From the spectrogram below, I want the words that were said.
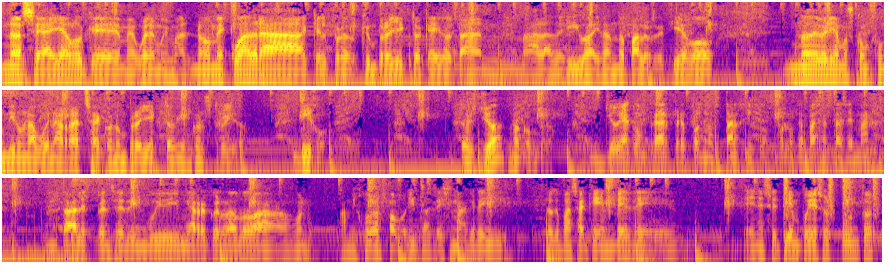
no sé, hay algo que me huele muy mal. No me cuadra que, el pro- que un proyecto que ha ido tan a la deriva y dando palos de ciego, no deberíamos confundir una buena racha con un proyecto bien construido. Digo. Entonces yo no compro. Yo voy a comprar, pero por nostálgico, por lo que pasa esta semana. Un tal Spencer Dinwiddie me ha recordado a, bueno, a mi jugador favorito, a Tracy McGrady. Lo que pasa que en vez de en ese tiempo y esos puntos,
